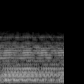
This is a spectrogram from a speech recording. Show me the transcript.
Música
